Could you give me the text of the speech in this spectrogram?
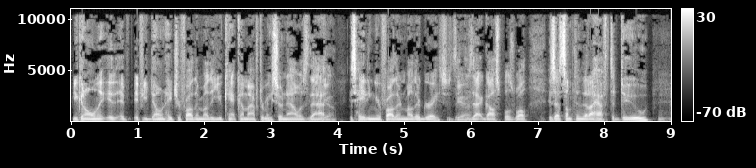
you can only if if you don't hate your father and mother, you can't come after me. So now is that is Yeah. hating your father and mother grace? Is, Yeah. is that gospel as well? Is that something that I have to do Mm-hmm.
